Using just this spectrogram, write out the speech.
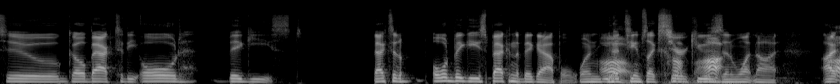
to go back to the old Big East, back to the old Big East, back in the Big Apple when you Oh, had teams like Syracuse on. and whatnot. I, Oh,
